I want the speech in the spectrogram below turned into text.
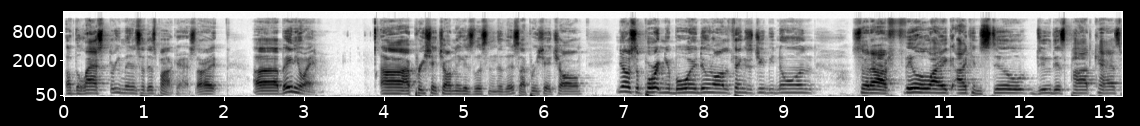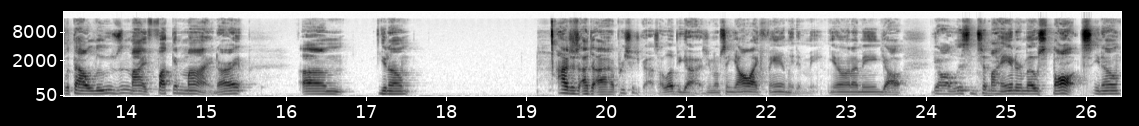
of the last three minutes of this podcast. All right. Uh, but anyway, uh, I appreciate y'all niggas listening to this. I appreciate y'all, you know, supporting your boy and doing all the things that you'd be doing so that I feel like I can still do this podcast without losing my fucking mind. All right. Um, you know, I just I, I appreciate you guys. I love you guys. You know what I'm saying? Y'all like family to me. You know what I mean? Y'all y'all listen to my innermost thoughts, you know?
